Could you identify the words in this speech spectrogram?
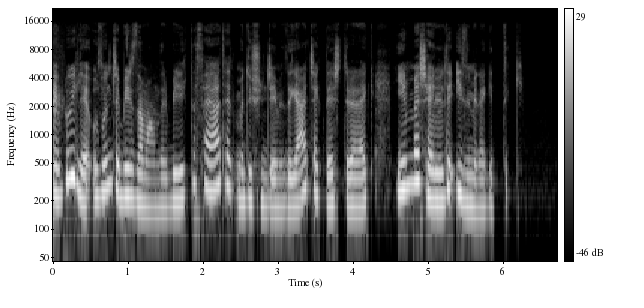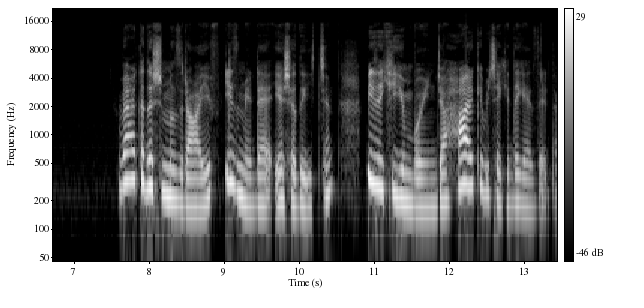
Ebru ile uzunca bir zamandır birlikte seyahat etme düşüncemizi gerçekleştirerek 25 Eylül'de İzmir'e gittik. Ve arkadaşımız Raif İzmir'de yaşadığı için biz iki gün boyunca harika bir şekilde gezdirdi.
